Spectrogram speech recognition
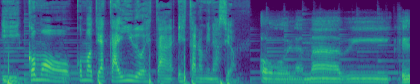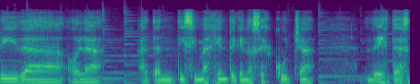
y cómo, cómo te ha caído esta, esta nominación. Hola Mavi, querida, hola a tantísima gente que nos escucha de estas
